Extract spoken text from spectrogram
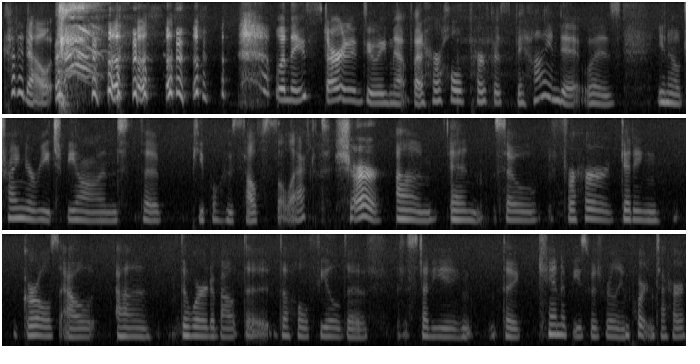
"Cut it out." when they started doing that, but her whole purpose behind it was, you know, trying to reach beyond the people who self-select. Sure. Um, and so for her getting girls out, uh, the word about the, the whole field of studying the canopies was really important to her.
